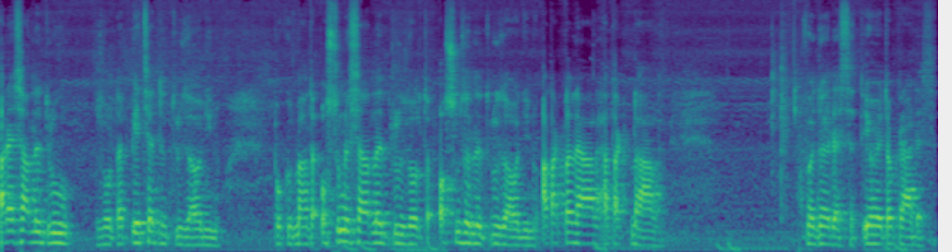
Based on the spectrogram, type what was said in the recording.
50 litrů, zvolte 500 litrů za hodinu. Pokud máte 80 litrů, zvolte 800 litrů za hodinu. A takhle dále a tak dále. To je 10, jo je to krát 10.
